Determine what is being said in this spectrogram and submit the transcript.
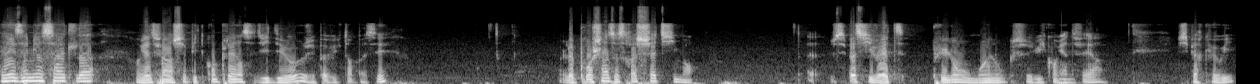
Et les amis, on s'arrête là. On vient de faire un chapitre complet dans cette vidéo, j'ai pas vu le temps passer. Le prochain, ce sera Châtiment. Euh, je sais pas s'il va être plus long ou moins long que celui qu'on vient de faire. J'espère que oui.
